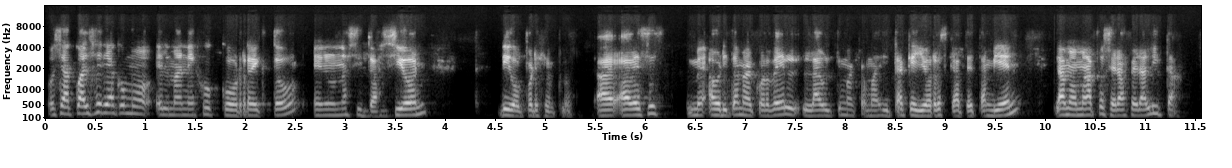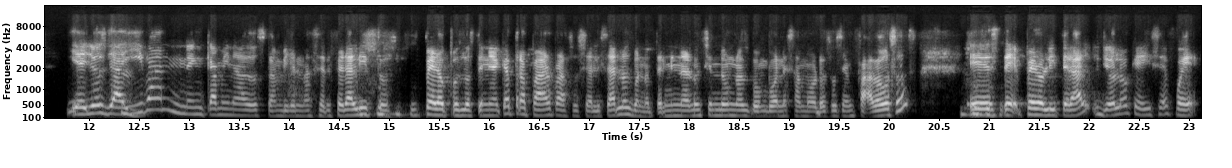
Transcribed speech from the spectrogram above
o sea, ¿cuál sería como el manejo correcto en una situación? Digo, por ejemplo, a, veces, ahorita me acordé la última camadita que yo rescaté también, la mamá pues era feralita. y ellos ya hmm. iban encaminados también a ser feralitos, pero pues los tenía que atrapar para socializarlos, bueno, terminaron siendo unos bombones amorosos enfadosos, este, pero literal, yo lo que hice fue,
